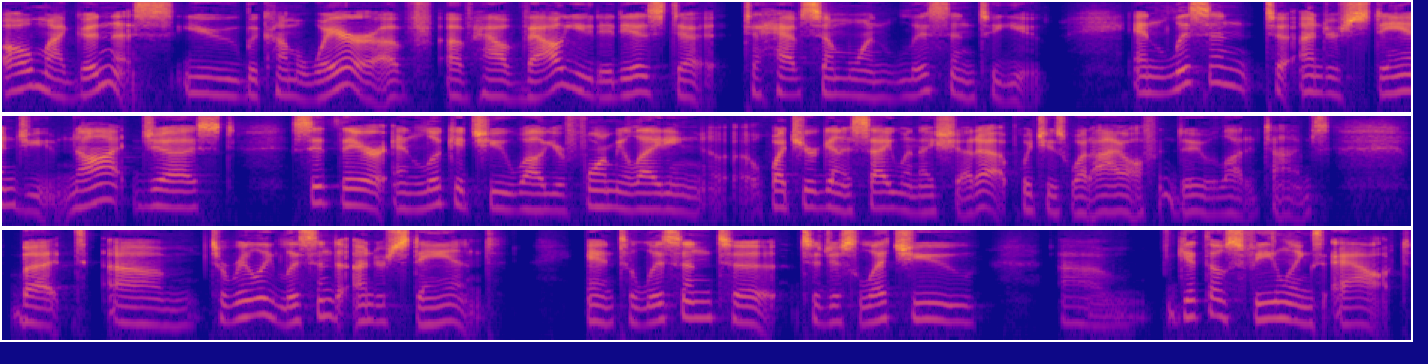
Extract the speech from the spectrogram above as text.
oh my goodness, you become aware of of how valued it is to to have someone listen to you and listen to understand you, not just sit there and look at you while you're formulating uh, what you're going to say when they shut up, which is what I often do a lot of times. But um, to really listen to understand and to listen to to just let you um, get those feelings out.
